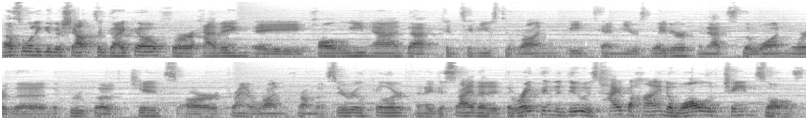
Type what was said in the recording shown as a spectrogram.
I also want to give a shout to Geico for having a Halloween ad that continues to run eight, ten years later. And that's the one where the, the group of kids are trying to run from a serial killer. And they decide that it, the right thing to do is hide behind a wall of chainsaws.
